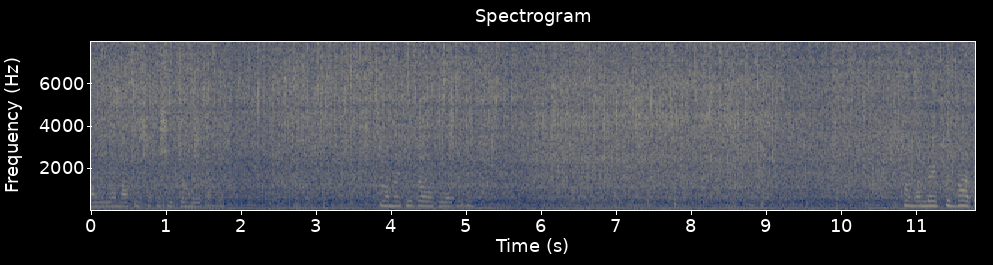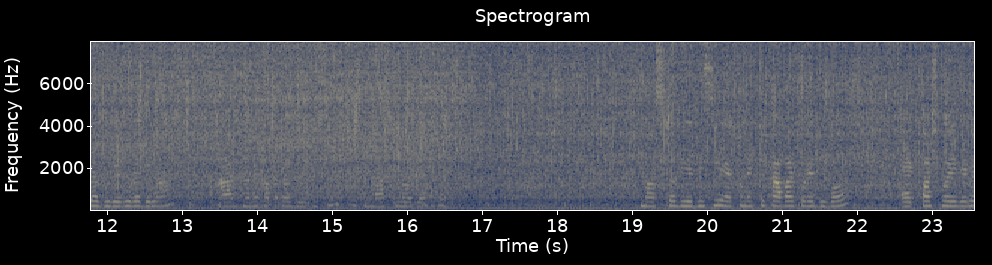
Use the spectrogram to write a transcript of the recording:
আলুও মাছের সাথে সিদ্ধ হয়ে যাবে। টমেটোটাও দিয়ে দেবো। সামান্য একটু ভাজা জিরে গুঁড়ো দিলাম। আর ধনে পাতাটাও দিয়ে দিচ্ছি। মাছগুলোও দিয়ে দেবো। মাছটা দিয়ে দিছি। এখন একটু কাবার করে দিব। এক পাশ হয়ে গেলে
